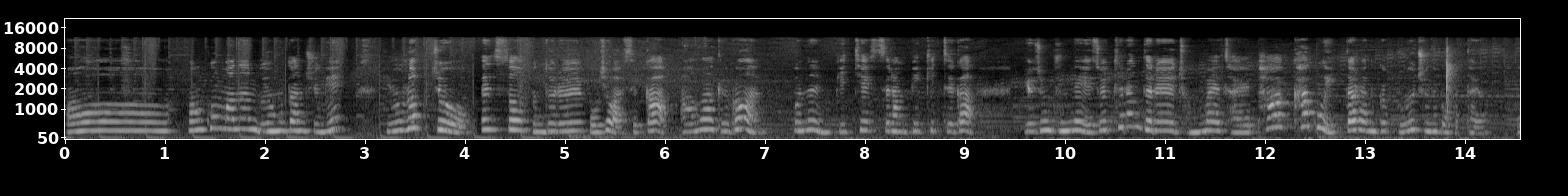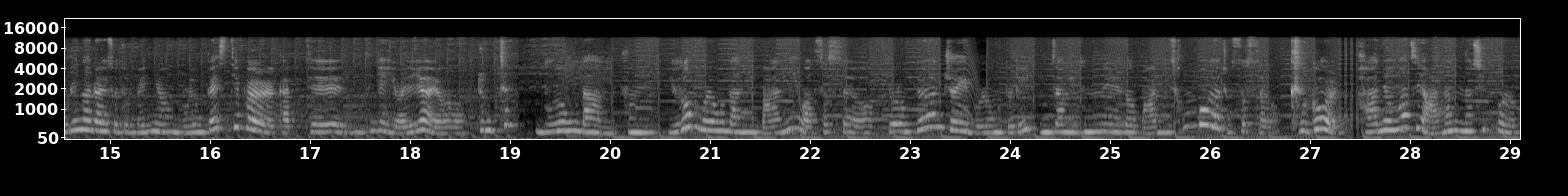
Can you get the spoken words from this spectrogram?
어... 많고 많은 무용단 중에 유럽 쪽 댄서분들을 모셔왔을까? 아마 그건 오는 BTS랑 빅히트가 요즘 국내 예술 트렌드를 정말 잘 파악하고 있다는 걸 보여주는 것 같아요. 우리나라에서도 매년 무용 페스티벌 같은 게 열려요. 좀 특 무용단 분, 유럽 무용단이 많이 왔었어요. 이런 표현주의 무용들이 굉장히 국내에서 많이 선보여졌었어요. 그걸 반영하지 않았나 싶어요.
